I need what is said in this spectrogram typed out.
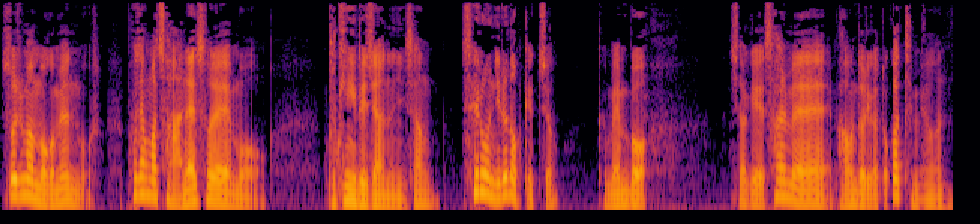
소주만 먹으면 뭐 포장마차 안에서의 뭐 부킹이 되지 않은 이상 새로운 일은 없겠죠. 그 멤버 자기의 삶의 바운더리가 똑같으면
